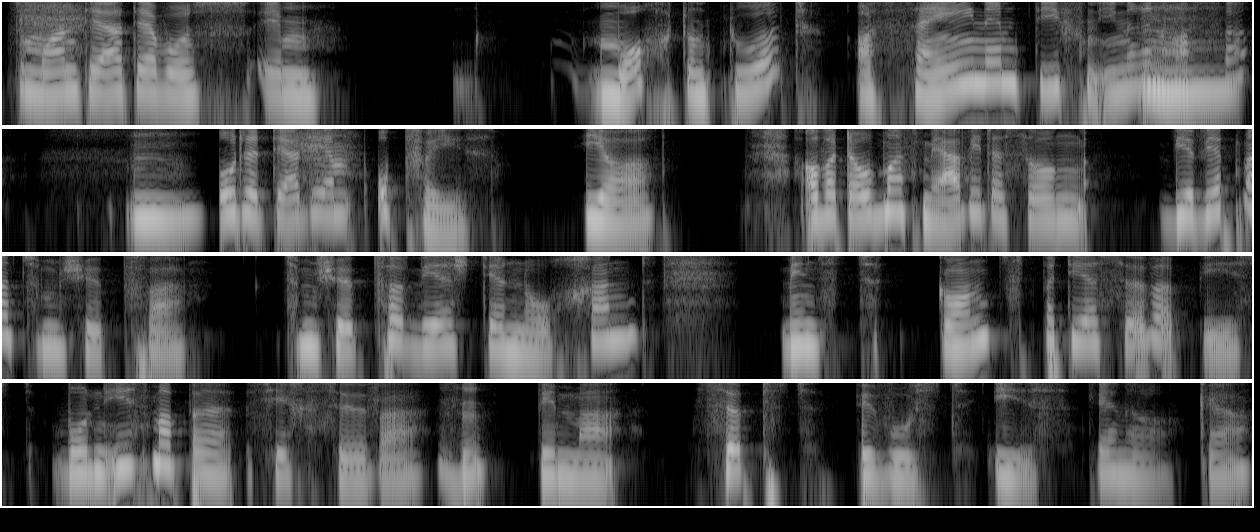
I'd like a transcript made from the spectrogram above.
Zum einen der, der was eben macht und tut, aus seinem tiefen Inneren Mhm. raus, Mhm. oder der, der ein Opfer ist. Ja, aber da muss man auch wieder sagen, wie wird man zum Schöpfer? Zum Schöpfer wirst du ja nachher, wenn du ganz bei dir selber bist. Wann ist man bei sich selber? Mhm. Wenn man selbstbewusst ist. Genau. Gell?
